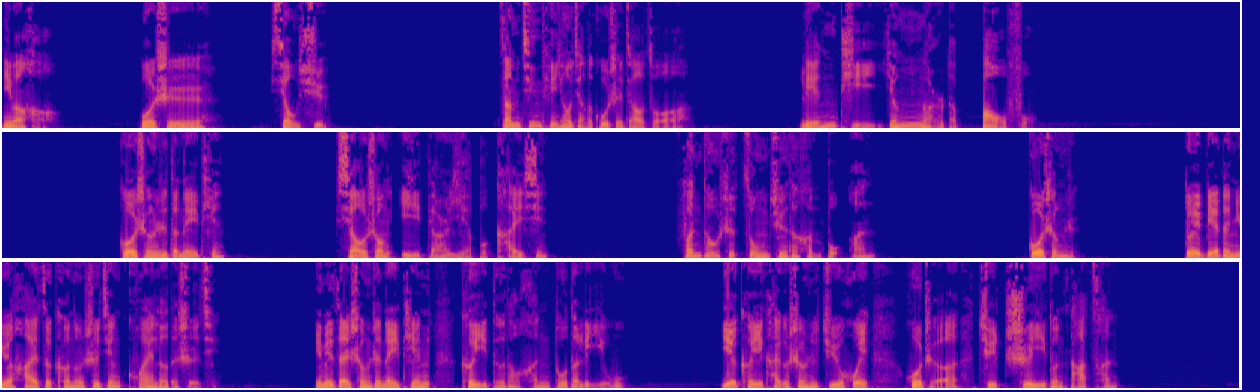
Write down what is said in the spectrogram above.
你们好，我是肖旭。咱们今天要讲的故事叫做《连体婴儿的报复》。过生日的那天，小双一点也不开心，反倒是总觉得很不安。过生日，对别的女孩子可能是件快乐的事情。因为在生日那天可以得到很多的礼物，也可以开个生日聚会或者去吃一顿大餐。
